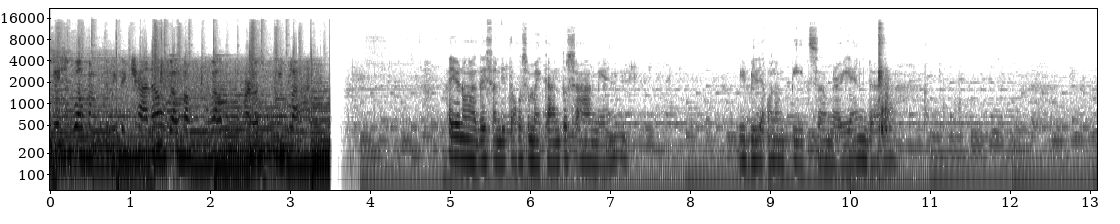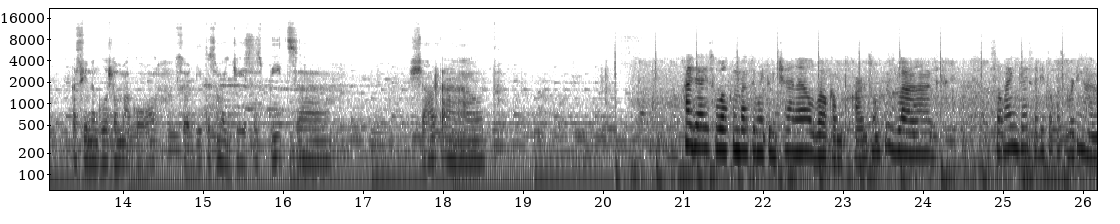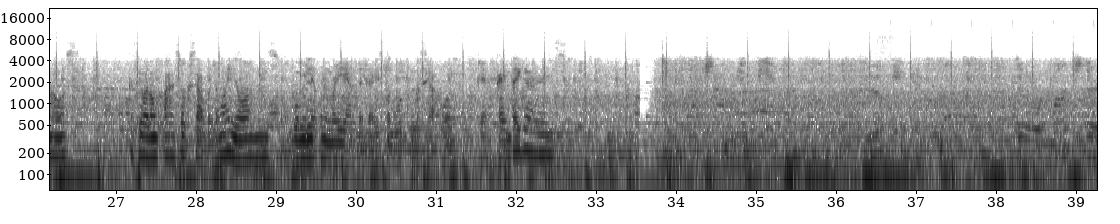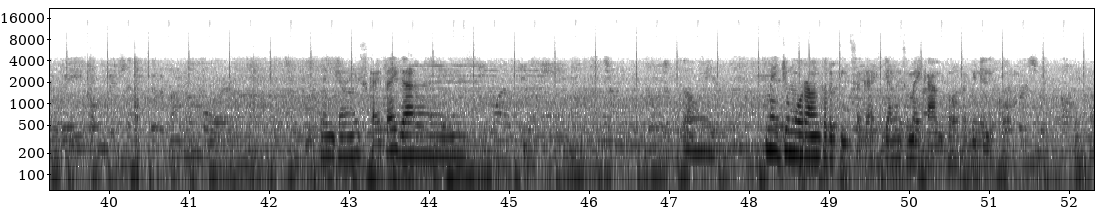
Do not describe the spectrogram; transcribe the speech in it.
Hi guys, welcome to my channel. Welcome, welcome to Carlos Movie Vlog. Ayun na nga guys, andito ako sa may kanto sa amin. Bibili ako ng pizza, merienda. Kasi nagutom ako. So dito sa may Jesus Pizza. Shout out. Hi guys, welcome back to my YouTube channel. Welcome to Carlos Movie Vlog. So ngayon guys, dito ako sa boarding house. Kasi walang pasok Sabado ngayon. So bumili ako ng merienda guys. Nagutom kasi ako. Kaya kain tayo guys. Yan guys, kain tayo guys. So, medyo mura ang to pizza guys. Diyan sa may kanto na binili ko. Ito.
